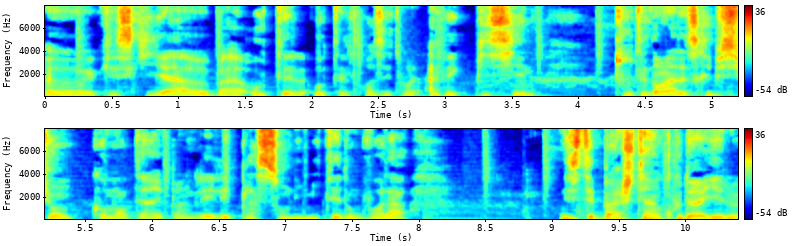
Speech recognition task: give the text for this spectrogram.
euh, qu'est-ce qu'il y a euh, Bah hôtel, hôtel 3 étoiles avec piscine. Tout est dans la description, commentaires épinglés, les places sont limitées, donc voilà. N'hésitez pas à jeter un coup d'œil et le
